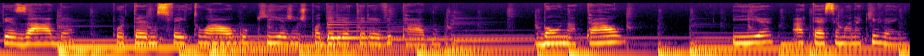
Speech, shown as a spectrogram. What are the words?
pesada por termos feito algo que a gente poderia ter evitado. Bom Natal e até semana que vem.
